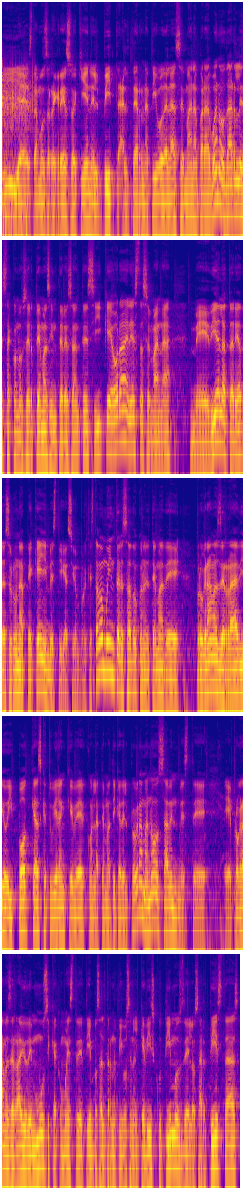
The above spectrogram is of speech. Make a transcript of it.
Y ya estamos de regreso aquí en el beat alternativo de la semana para, bueno, darles a conocer temas interesantes y que ahora en esta semana me di a la tarea de hacer una pequeña investigación porque estaba muy interesado con el tema de programas de radio y podcast que tuvieran que ver con la temática del programa, ¿no? Saben, este eh, programas de radio de música como este de Tiempos Alternativos en el que discutimos de los artistas,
